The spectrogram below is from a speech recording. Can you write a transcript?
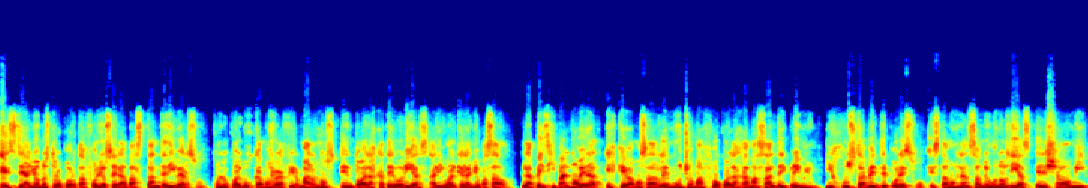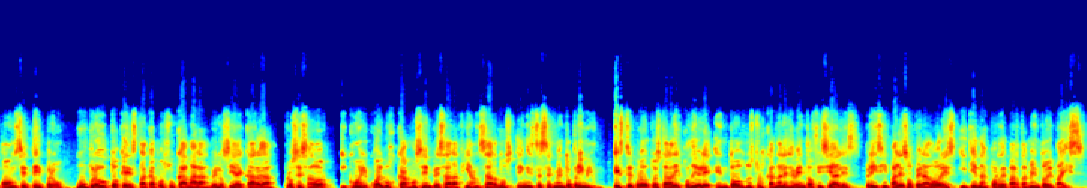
Este año nuestro portafolio será bastante diverso, con lo cual buscamos reafirmarnos en todas las categorías al igual que el año pasado. La principal novedad es que vamos a darle mucho más foco a las gamas alta y premium, y justamente por eso estamos lanzando en unos días el Xiaomi 11T Pro, un producto que destaca por su cámara, velocidad de carga, procesador y con el cual buscamos empezar a afianzarnos en este segmento premium. Este producto estará disponible en todos nuestros canales de venta oficiales, principales operadores y tiendas por departamento del país.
